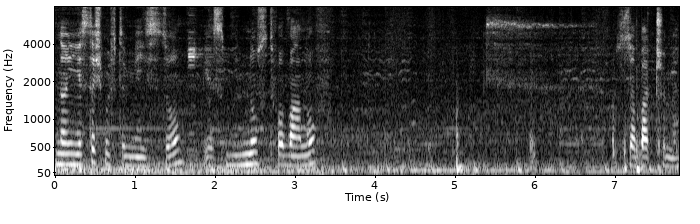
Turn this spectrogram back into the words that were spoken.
No i jesteśmy w tym miejscu. Jest mnóstwo vanów. Zobaczymy.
